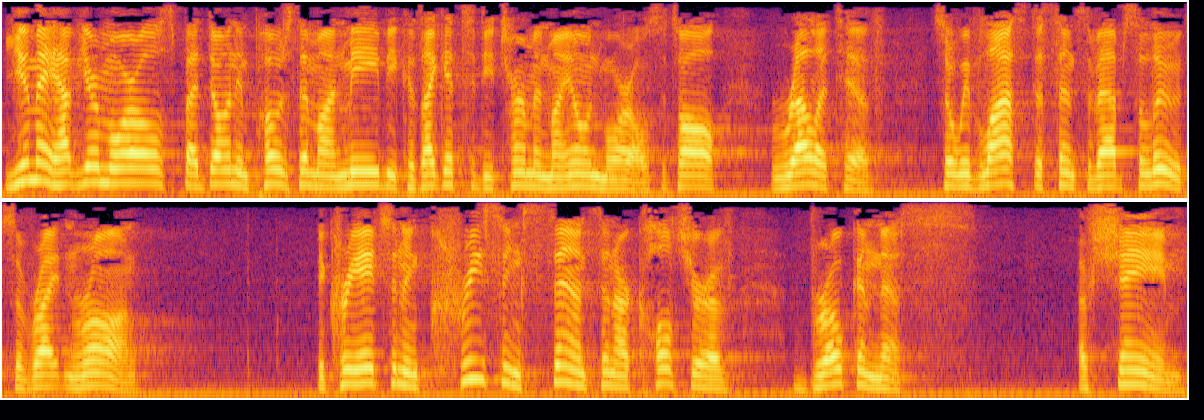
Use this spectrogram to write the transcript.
you may have your morals, but don't impose them on me because I get to determine my own morals. It's all relative. So we've lost a sense of absolutes, of right and wrong. It creates an increasing sense in our culture of brokenness, of shame,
